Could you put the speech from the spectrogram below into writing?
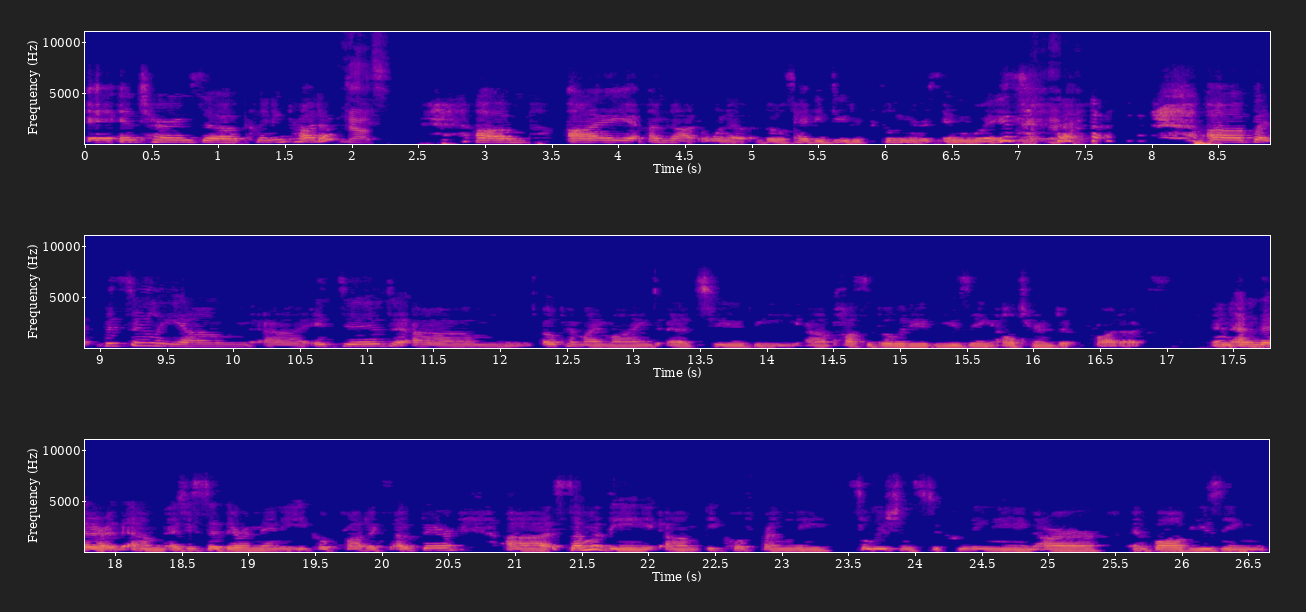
In terms of cleaning products? Yes. Um, I am not one of those heavy duty cleaners, anyways. uh, but but certainly, um, uh, it did um, open my mind uh, to the uh, possibility of using alternative products. And, and there, um, as you said, there are many eco products out there. Uh, some of the um, eco-friendly solutions to cleaning are involve using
